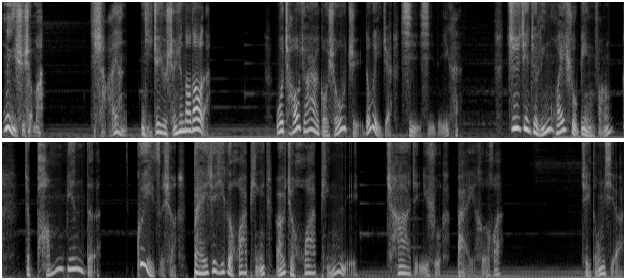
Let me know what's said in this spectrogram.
那是什么？啥呀？你这又神神叨叨的。我朝着二狗手指的位置细细的一看，只见这林槐树病房这旁边的柜子上摆着一个花瓶，而这花瓶里插着一束百合花。这东西啊，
